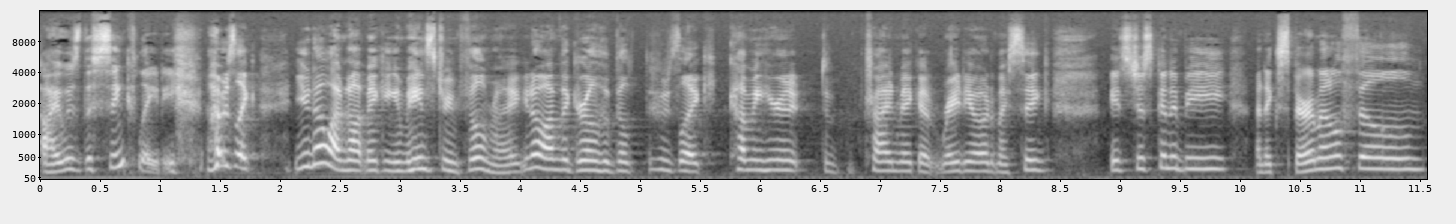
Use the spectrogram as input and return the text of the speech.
I was the sink lady. I was like, you know, I'm not making a mainstream film, right? You know, I'm the girl who built, who's like coming here to try and make a radio out of my sink. It's just going to be an experimental film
